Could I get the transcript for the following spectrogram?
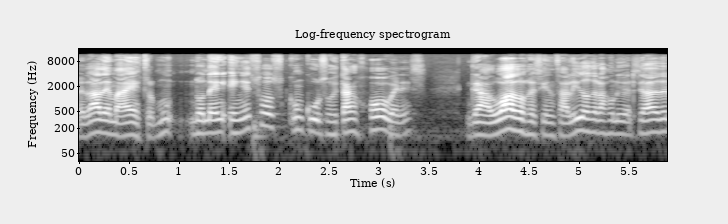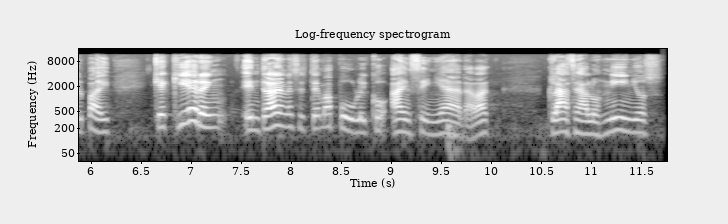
¿verdad?, de maestros, donde en esos concursos están jóvenes graduados recién salidos de las universidades del país que quieren entrar en el sistema público a enseñar, a dar clases a los niños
